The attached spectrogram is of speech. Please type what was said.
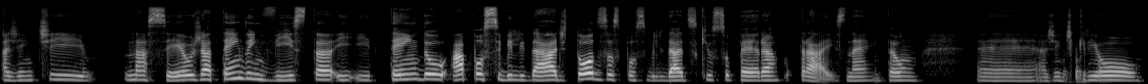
A gente nasceu já tendo em vista e, e, tendo a possibilidade, todas as possibilidades que o Supera traz, né? Então, é, a gente criou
